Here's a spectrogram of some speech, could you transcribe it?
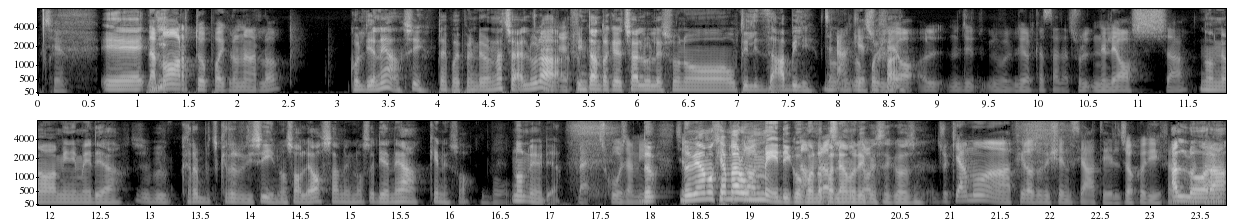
Sì. E Da gli- morto puoi clonarlo? Col DNA, sì, te puoi prendere una cellula, Eh, è fin tanto che le cellule sono utilizzabili. Cioè, non- anche sulle, o- cazzata, sul- nelle ossa? Non ne ho la minima idea. Credo, credo di sì, non so, le ossa hanno il nostro DNA, che ne so. Boh. Non ne ho idea. Beh, scusami. Do- se- dobbiamo se chiamare un trovi- medico No, quando parliamo di queste cose. Giochiamo a filosofi scienziati, il gioco di Fred Allora,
